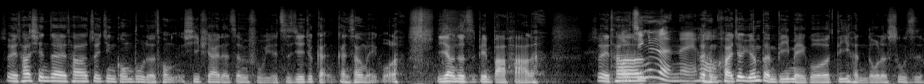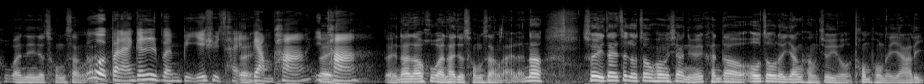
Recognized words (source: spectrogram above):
所以他现在他最近公布的通 CPI 的增幅也直接就赶赶上美国了，一样就是变八趴了，所以它好惊人呢，会很快就原本比美国低很多的数字，忽然间就冲上来。如果本来跟日本比，也许才两趴一趴，对，那然后忽然它就冲上来了。那所以在这个状况下，你会看到欧洲的央行就有通膨的压力。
